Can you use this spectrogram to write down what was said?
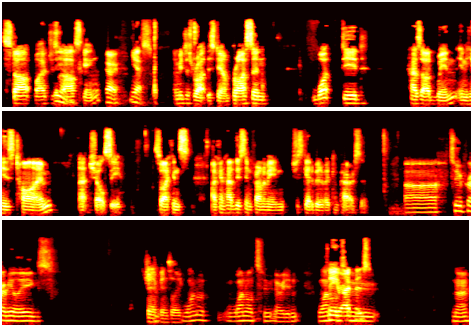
start by just Yeah. asking. Go. Yes. Let me just write this down. Bryson, what did Hazard win in his time at Chelsea? So I can s- I can have this in front of me and just get a bit of a comparison. Uh, two Premier Leagues. Champions League. One or one or two. No, he didn't. One Two or Europas? two. No.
